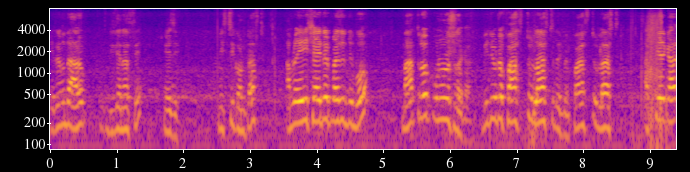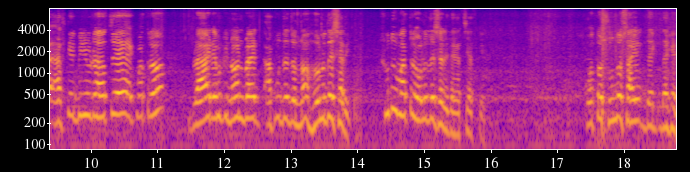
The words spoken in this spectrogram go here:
এটার মধ্যে আরও ডিজাইন আছে। এই যে, মিষ্টি কন্ট্রাস্ট আমরা এই শাড়িটার প্রাইস দিব মাত্র পনেরোশো টাকা। ভিডিওটা ফার্স্ট টু লাস্ট দেখবেন ফার্স্ট টু লাস্ট আজকের আজকের ভিডিওটা হচ্ছে একমাত্র ব্রাইড এমনকি নন ব্রাইড আপুদের জন্য হলুদের শাড়ি। শুধুমাত্র হলুদের শাড়ি দেখাচ্ছি আজকে। কত সুন্দর শাড়ি দেখ- দেখেন।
